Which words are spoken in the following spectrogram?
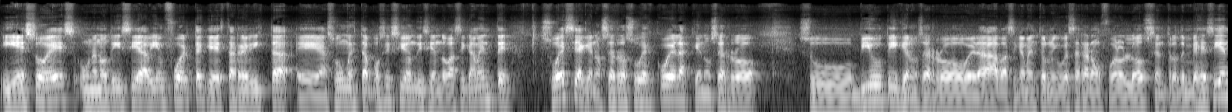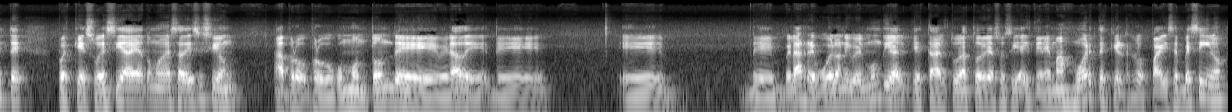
Y eso es una noticia bien fuerte que esta revista eh, asume esta posición diciendo básicamente Suecia que no cerró sus escuelas, que no cerró su beauty, que no cerró, ¿verdad? Básicamente lo único que cerraron fueron los centros de envejecientes, pues que Suecia haya tomado esa decisión provocó un montón de, ¿verdad? De, de, eh, de ¿verdad? revuelo a nivel mundial, que a estas alturas todavía Suecia y tiene más muertes que los países vecinos,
